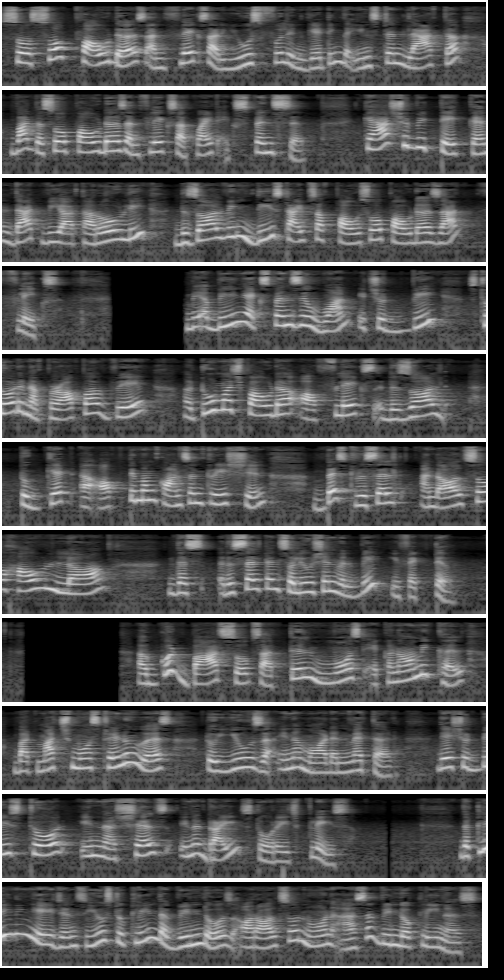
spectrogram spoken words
So, soap powders and flakes are useful in getting the instant lather, but the soap powders and flakes are quite expensive. Care should be taken that we are thoroughly dissolving these types of soap powders and flakes. Being expensive one, it should be stored in a proper way. Uh, too much powder or flakes dissolved to get an optimum concentration, best result and also how long this resultant solution will be effective. A good bar soaps are still most economical but much more strenuous to use in a modern method they should be stored in shelves in a dry storage place. The cleaning agents used to clean the windows are also known as window cleaners.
